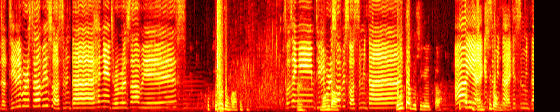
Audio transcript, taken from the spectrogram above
자, 딜리버리 서비스 왔습니다. 한일 딜리버리 서비스. 그좀 가세요. 선생님, 딜리버리 뭔가. 서비스 왔습니다. 좀따 주시겠다. 아, 예, 알겠습니다. 알겠습니다.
